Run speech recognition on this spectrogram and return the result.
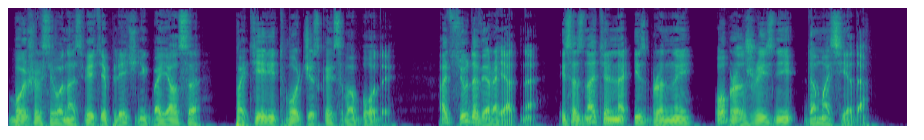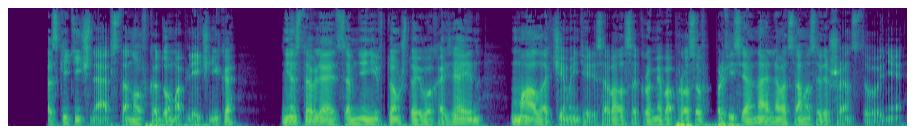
больше всего на свете Плечник боялся потери творческой свободы. Отсюда, вероятно, и сознательно избранный образ жизни домоседа. Аскетичная обстановка дома Плечника не оставляет сомнений в том, что его хозяин мало чем интересовался, кроме вопросов профессионального самосовершенствования.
